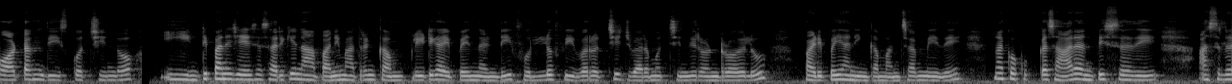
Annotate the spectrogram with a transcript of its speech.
కాటన్ తీసుకొచ్చిందో ఈ ఇంటి పని చేసేసరికి నా పని మాత్రం కంప్లీట్గా అయిపోయిందండి. ఫుల్ ఫీవర్ వచ్చి జ్వరం వచ్చింది రెండు రోజులు. పడిపోయాను ఇంకా మంచం మీదే. నాకు ఒక్కొక్కసారి అనిపిస్తుంది అసలు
